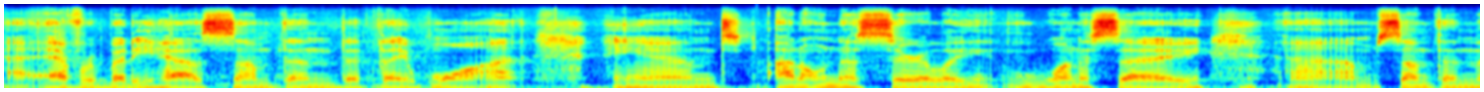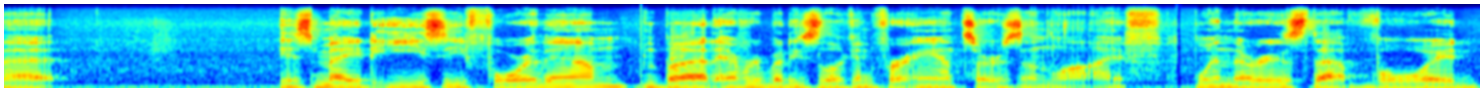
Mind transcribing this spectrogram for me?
uh, everybody has something that they want. And I don't necessarily want to say um, something that is made easy for them, but everybody's looking for answers in life. When there is that void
